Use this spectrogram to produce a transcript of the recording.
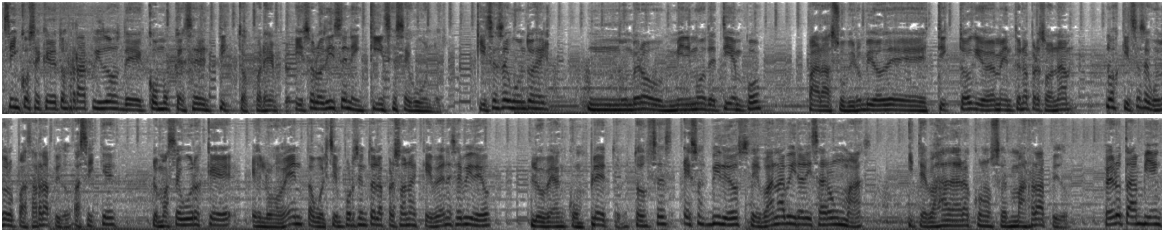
cinco secretos rápidos de cómo crecer en TikTok, por ejemplo, y eso lo dicen en 15 segundos. 15 segundos es el número mínimo de tiempo para subir un video de TikTok y obviamente una persona los 15 segundos lo pasa rápido. Así que lo más seguro es que el 90 o el 100% de las personas que vean ese video lo vean completo. Entonces esos videos se van a viralizar aún más y te vas a dar a conocer más rápido. Pero también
